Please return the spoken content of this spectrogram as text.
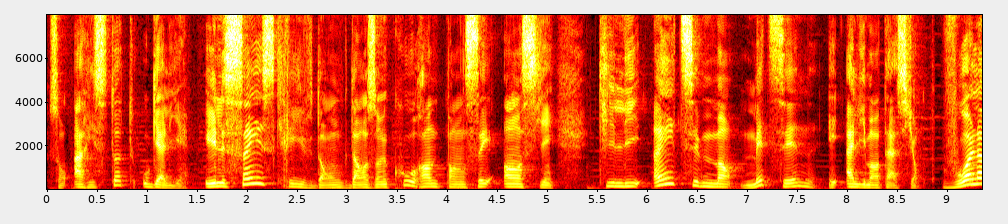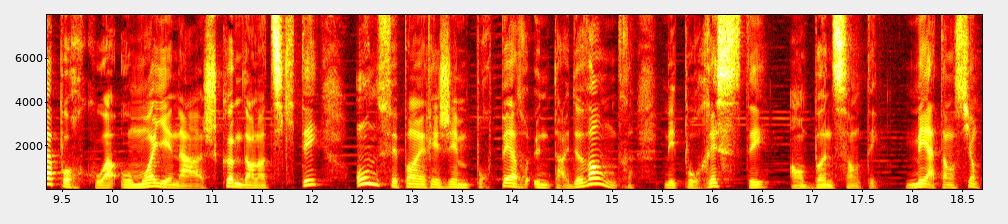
sont Aristote ou Galien. Ils s'inscrivent donc dans un courant de pensée ancien qui lie intimement médecine et alimentation. Voilà pourquoi au Moyen Âge, comme dans l'Antiquité, on ne fait pas un régime pour perdre une taille de ventre, mais pour rester en bonne santé. Mais attention,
